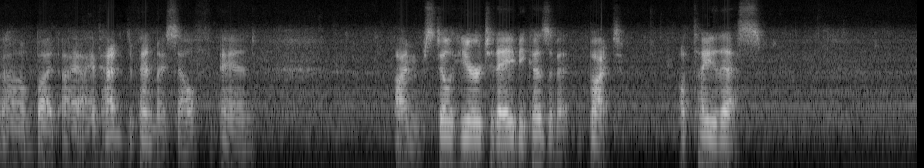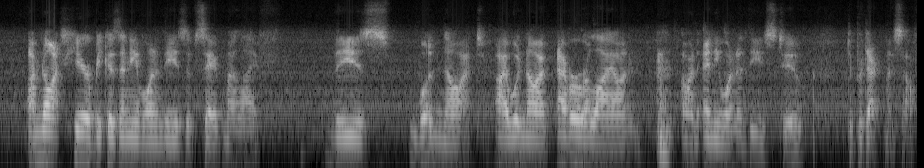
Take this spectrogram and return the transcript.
Uh, but I, have had to defend myself, and I'm still here today because of it. But I'll tell you this: I'm not here because any one of these have saved my life. These would not. I would not ever rely on on any one of these two to protect myself.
